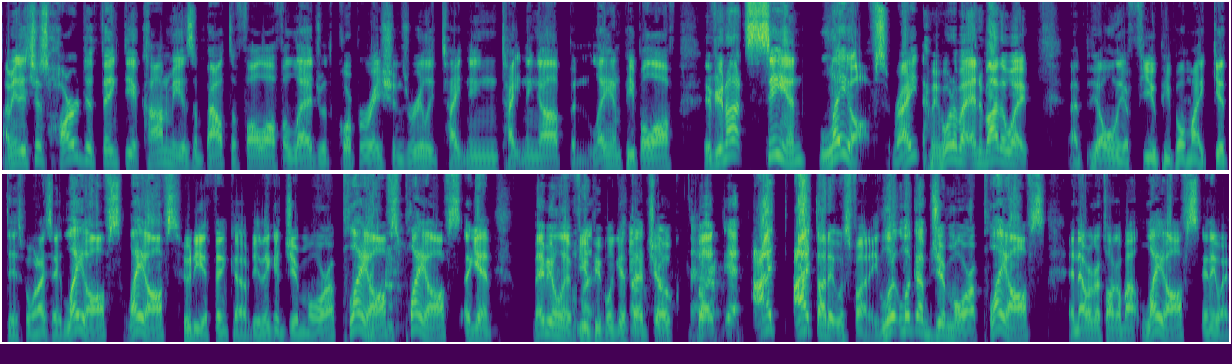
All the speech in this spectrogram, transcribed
I mean, it's just hard to think the economy is about to fall off a ledge with corporations really tightening, tightening up and laying people off. If you're not seeing layoffs, right? I mean, what about? And by the way, uh, only a few people might get this, but when I say layoffs, layoffs, who do you think of? Do you think of Jim Mora? Playoffs, playoffs. Again, Maybe only a few people get that joke, but I I thought it was funny. Look look up Jim Mora playoffs, and now we're going to talk about layoffs. Anyway,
